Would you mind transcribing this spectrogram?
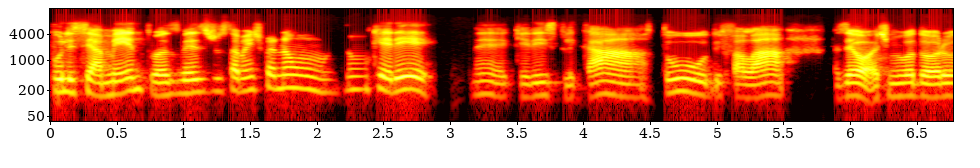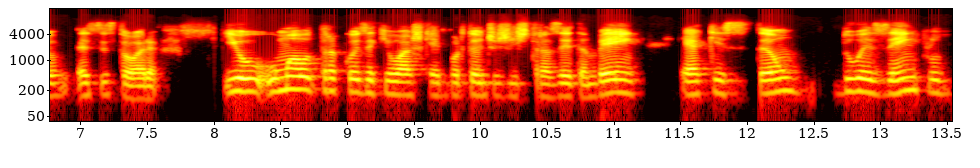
policiamento às vezes justamente para não não querer, né? Querer explicar tudo e falar. Mas é ótimo, eu adoro essa história. E o, uma outra coisa que eu acho que é importante a gente trazer também é a questão do exemplo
